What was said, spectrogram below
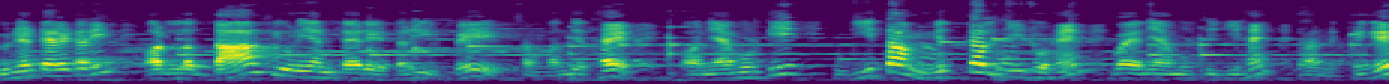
यूनियन टेरिटरी और लद्दाख यूनियन टेरिटरी पे संबंधित है। और न्यायमूर्ति गीता मित्तल जी जो हैं, वह न्यायमूर्ति जी हैं, ध्यान रखेंगे।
